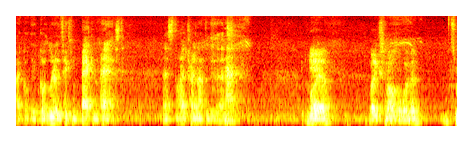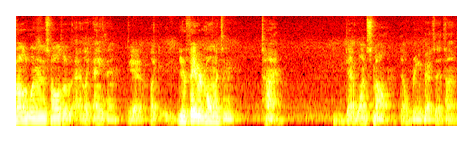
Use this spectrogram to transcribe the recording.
I go, it go, literally takes me back in the past. That's I try not to do that. But Yeah. Like smells of women. Smells of women, smells of like anything. Yeah. Like your favorite moments in time. That one smell that will bring you back to that time.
